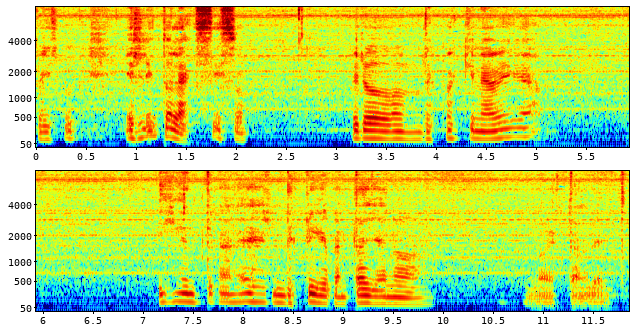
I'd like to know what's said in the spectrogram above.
Facebook. Es lento el acceso, pero después que navega y entra el despliegue de pantalla no, no es tan lento.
